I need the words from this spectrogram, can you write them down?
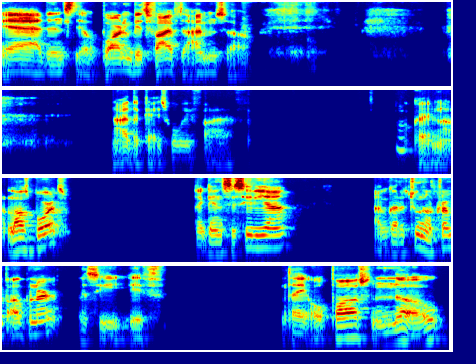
Yeah, then still, Barton bids five times, so neither case will be five. Okay, now last board against Cecilia. I've got a two no trump opener. Let's see if they all pass. No,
